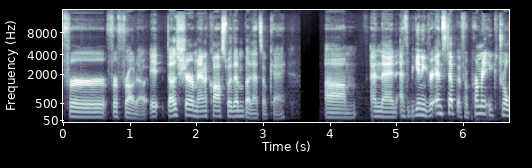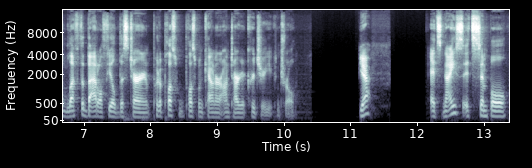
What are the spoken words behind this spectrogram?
for for Frodo. It does share a mana cost with him, but that's okay. Um, and then at the beginning of your end step, if a permanent you control left the battlefield this turn, put a plus one plus one counter on target creature you control. Yeah. It's nice, it's simple.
